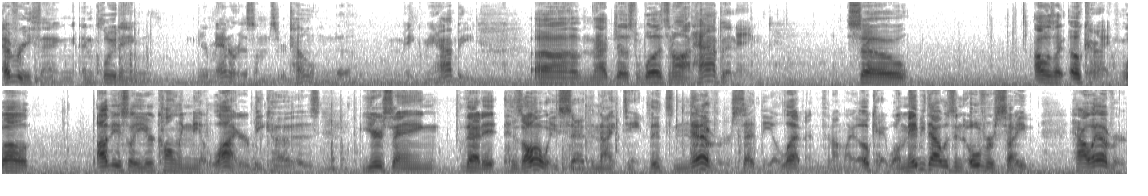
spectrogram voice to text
everything, including your mannerisms, your tone to make me happy. Um, that just was not happening. So I was like, okay, well, obviously you're calling me a liar because you're saying that it has always said the 19th. It's never said the 11th. And I'm like, okay, well, maybe that was an oversight. However,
